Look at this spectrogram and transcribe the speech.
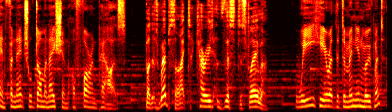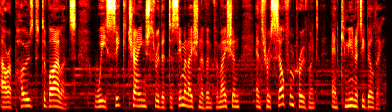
and financial domination of foreign powers. But its website carried this disclaimer. We here at the Dominion Movement are opposed to violence. We seek change through the dissemination of information and through self improvement and community building.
